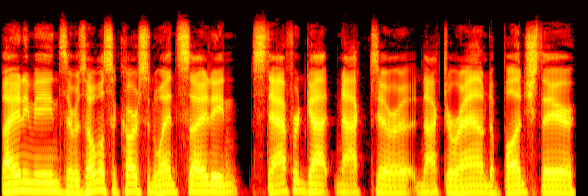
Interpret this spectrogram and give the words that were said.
by any means. There was almost a Carson Wentz sighting. Stafford got knocked uh, knocked around a bunch there.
